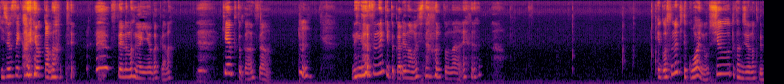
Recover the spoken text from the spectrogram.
化粧水変えようかなって。捨てるのが嫌だから。ケープとかさねガス抜きとかレナもしたことない。えガス抜きって怖いの？シューって感じじゃなくて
